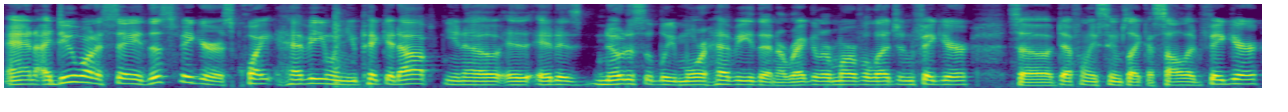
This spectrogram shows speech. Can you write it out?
And I do want to say this figure is quite heavy when you pick it up. You know, it, it is noticeably more heavy than a regular Marvel Legend figure. So it definitely seems like a solid figure.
